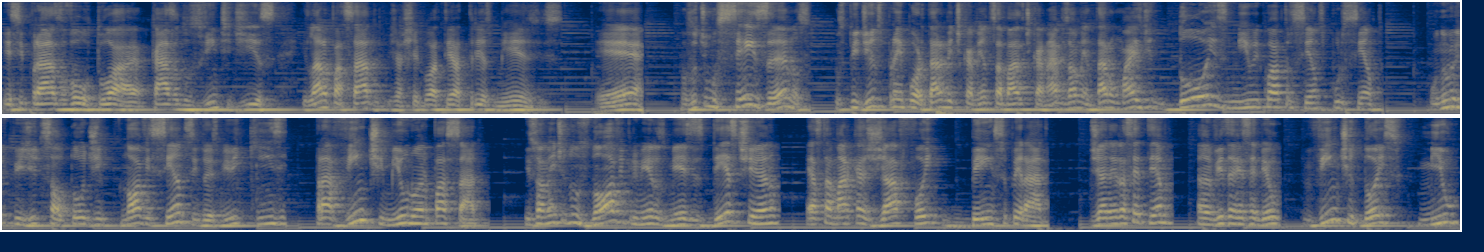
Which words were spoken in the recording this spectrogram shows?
esse prazo voltou à casa dos 20 dias e lá no passado já chegou até a 3 meses. É, nos últimos 6 anos, os pedidos para importar medicamentos à base de cannabis aumentaram mais de 2.400%. O número de pedidos saltou de 900 em 2015 para 20 mil no ano passado. E somente nos nove primeiros meses deste ano esta marca já foi bem superada. De janeiro a setembro, a Anvisa recebeu 22 mil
